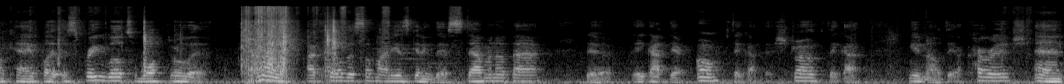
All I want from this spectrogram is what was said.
okay? But it's free will to walk through it. I feel that somebody is getting their stamina back. Their, they got their oomph, they got their strength, they got, you know, their courage. And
